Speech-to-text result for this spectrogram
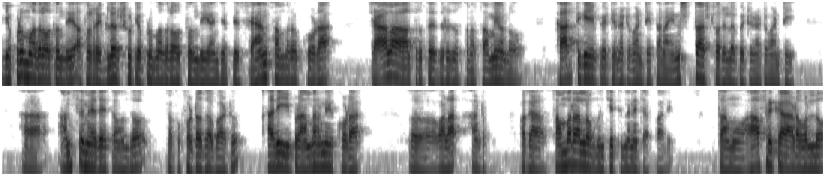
ఎప్పుడు మొదలవుతుంది అసలు రెగ్యులర్ షూట్ ఎప్పుడు మొదలవుతుంది అని చెప్పేసి ఫ్యాన్స్ అందరూ కూడా చాలా ఆతృత ఎదురు చూస్తున్న సమయంలో కార్తికేయ పెట్టినటువంటి తన ఇన్స్టా స్టోరీలో పెట్టినటువంటి అంశం ఏదైతే ఉందో ఒక ఫోటోతో పాటు అది ఇప్పుడు అందరినీ కూడా వాళ్ళ అంటే ఒక సంబరాల్లో ముంచెత్తిందనే చెప్పాలి. తాము ఆఫ్రికా అడవుల్లో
